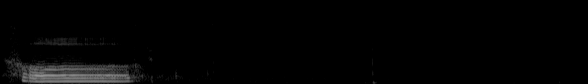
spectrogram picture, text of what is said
Hu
